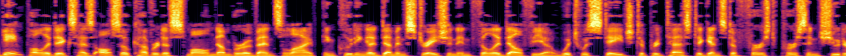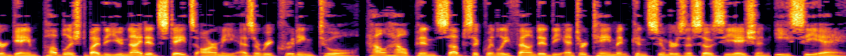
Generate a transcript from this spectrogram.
GamePolitics has also covered a small number of events live, including a demonstration in Philadelphia which was staged to protest against a first-person shooter game published by the United States Army as a recruiting tool. Hal Halpin subsequently founded the Entertainment Consumers Association (ECA),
